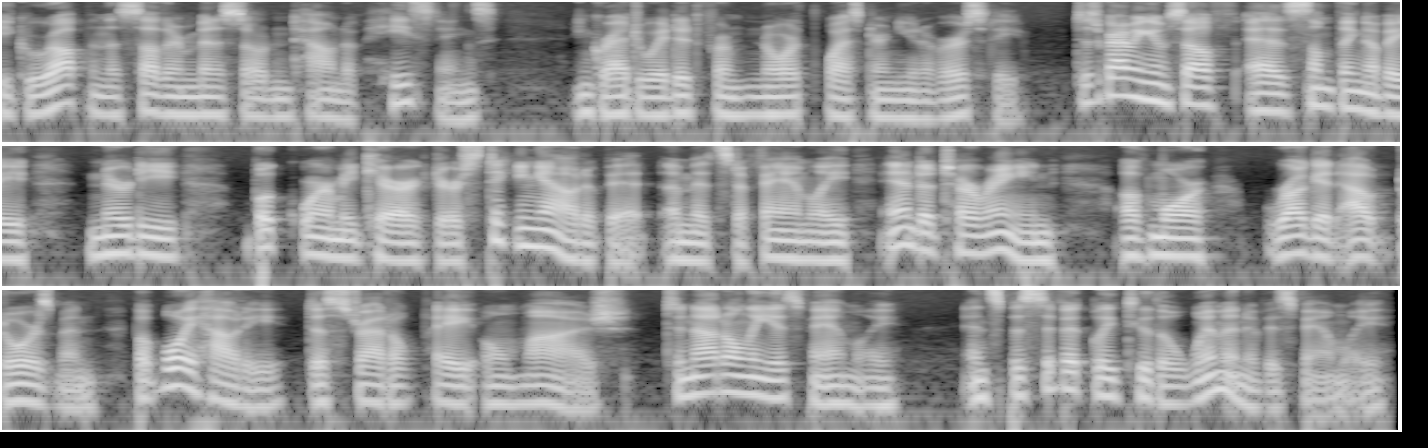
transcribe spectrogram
He grew up in the southern Minnesotan town of Hastings and graduated from Northwestern University, describing himself as something of a nerdy, bookwormy character sticking out a bit amidst a family and a terrain of more rugged outdoorsmen. But boy howdy, does Stradal pay homage to not only his family, and specifically to the women of his family,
